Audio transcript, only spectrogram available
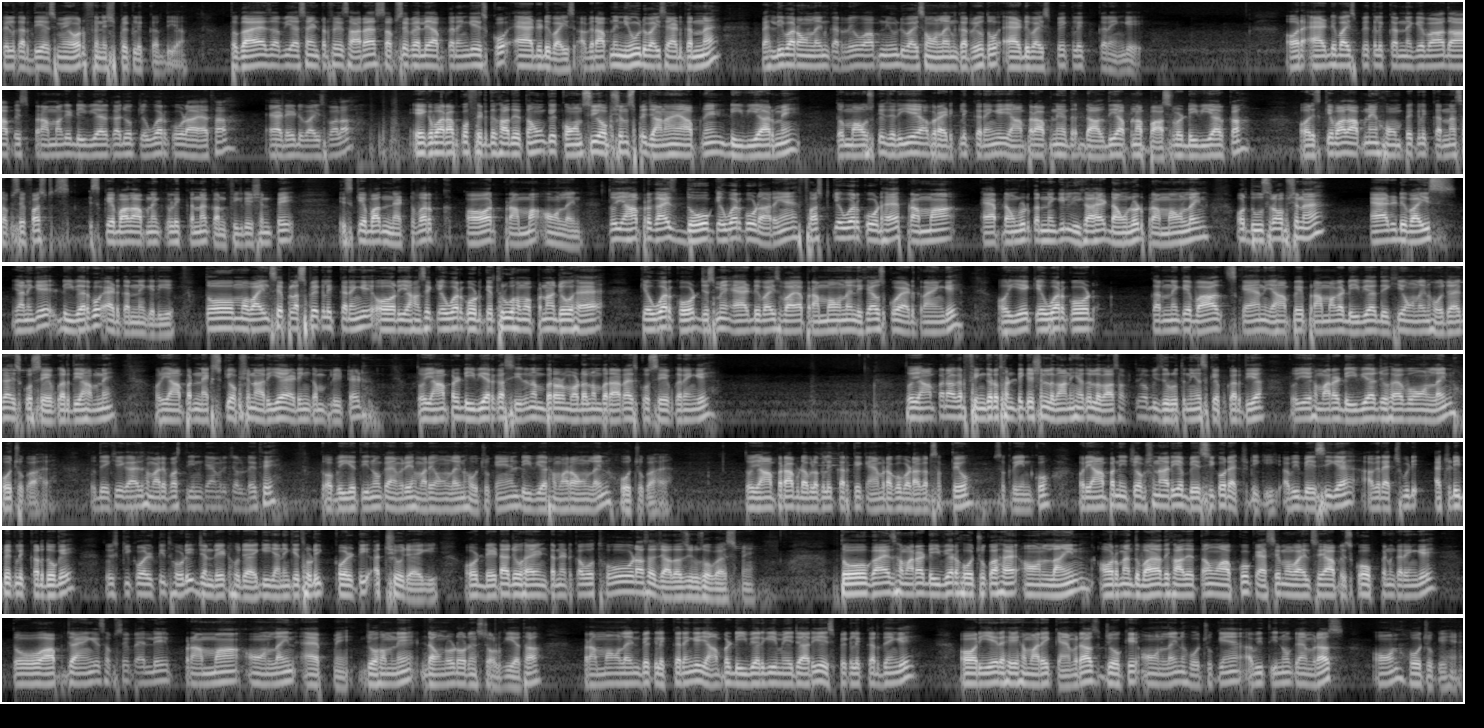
फिल कर दिया इसमें और फिनिश पे क्लिक कर दिया। तो गायज अभी ऐसा इंटरफेस आ रहा है। सबसे पहले आप करेंगे इसको ऐड डिवाइस अगर आपने न्यू डिवाइस ऐड करना है, पहली बार ऑनलाइन कर रहे हो, आप न्यू डिवाइस ऑनलाइन कर रहे हो तो ऐड डिवाइस पे क्लिक करेंगे। और ऐड डिवाइस पे क्लिक करने के बाद आप इस प्रामा के डीवीआर का जो क्यूआर कोड आया था एड ए डिवाइस वाला, एक बार आपको फिर दिखा देता हूँ कि कौन सी ऑप्शंस पे जाना है आपने डीवीआर में। तो माउस के ज़रिए आप राइट क्लिक करेंगे। यहाँ पर आपने डाल दिया अपना पासवर्ड डीवीआर का और इसके बाद आपने होम पे क्लिक करना सबसे फ़र्स्ट इसके बाद आपने क्लिक करना कॉन्फ़िगरेशन पे। इसके बाद नेटवर्क और प्रामा ऑनलाइन तो यहाँ पर गाइज़ दो क्यू कोड आ रहे हैं। फ़र्स्ट क्यू कोड है प्रामा ऐप डाउनलोड करने के लिए लिखा है डाउनलोड प्रामा ऑनलाइन और दूसरा ऑप्शन है ऐड डिवाइस यानी कि डीवीआर को ऐड करने के लिए। तो मोबाइल से प्लस पे क्लिक करेंगे और यहाँ से क्यू कोड के थ्रू हम अपना जो है क्यू कोड जिसमें add device via Prama online लिखा है, उसको ऐड कराएँगे। और ये क्यू कोड करने के बाद स्कैन यहाँ पे प्रामा का डीवीआर देखिए, ऑनलाइन हो जाएगा, इसको सेव कर दिया हमने। और यहाँ पर नेक्स्ट की ऑप्शन आ रही है, एडिंग कम्प्लीटेड तो यहाँ पर डीवीआर का सीरियल नंबर और मॉडल नंबर आ रहा है, इसको सेव करेंगे। तो यहाँ पर अगर फिंगर ऑथेंटिकेशन लगानी है तो लगा सकते हो, अभी ज़रूरत नहीं है, स्किप कर दिया। तो ये हमारा डीवीआर जो है, वो ऑनलाइन हो चुका है। तो देखिए गाइज़ हमारे पास तीन कैमरे चल रहे थे। तो अभी ये तीनों कैमरे हमारे ऑनलाइन हो चुके हैं, डीवीआर हमारा ऑनलाइन हो चुका है। तो यहाँ पर आप डबल क्लिक करके कैमरा को बड़ा कर सकते हो स्क्रीन को। और यहाँ पर नीचे ऑप्शन आ रही है बेसिक और एचडी की। अभी बेसिक है, अगर एच डी एच पे क्लिक कर दोगे तो इसकी क्वालिटी थोड़ी जनरेट हो जाएगी, यानी कि थोड़ी क्वालिटी अच्छी हो जाएगी। और डेटा जो है इंटरनेट का वो थोड़ा सा ज़्यादा यूज़ होगा इसमें। तो गाइज़ हमारा डी हो चुका है ऑनलाइन और मैं दोबारा दिखा देता हूँ आपको कैसे मोबाइल से आप इसको ओपन करेंगे। तो आप जाएँगे सबसे पहले प्रामा ऑनलाइन ऐप में, जो हमने डाउनलोड और इंस्टॉल किया था। प्रामा ऑनलाइन पे क्लिक करेंगे, यहाँ पर डीवीआर की इमेज आ रही है, इस पर क्लिक कर देंगे। और ये रहे हमारे कैमरास जो कि ऑनलाइन हो चुके हैं, अभी तीनों कैमरास ऑन हो चुके हैं।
